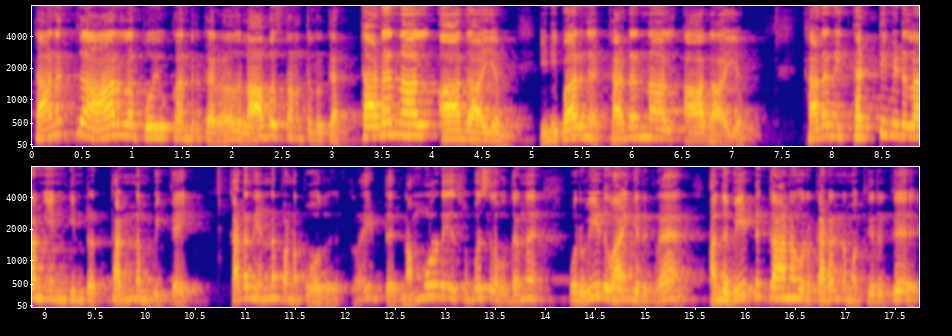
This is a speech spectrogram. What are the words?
தனக்கு ஆறில் போய் உட்கார்ந்துருக்கார். அதாவது லாபஸ்தானத்தில் இருக்கார். கடனால் ஆதாயம். இனி பாருங்க கடனால் ஆதாயம். கடனை கட்டிவிடலாம் என்கின்ற தன்னம்பிக்கை. கடன் என்ன பண்ண போகுது? ரைட்டு நம்மளுடைய சுப செலவு தானே. ஒரு வீடு வாங்கியிருக்கிறேன். அந்த வீட்டுக்கான ஒரு கடன் நமக்கு இருக்குது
